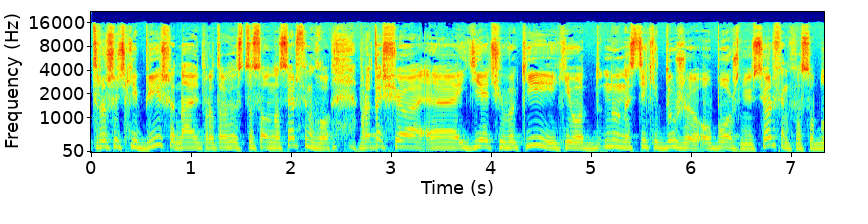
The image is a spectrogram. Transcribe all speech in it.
трошечки більше навіть про те стосовно серфінгу, про те, що е, є чуваки, які от ну настільки дуже обожнюють серфінг, особливо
